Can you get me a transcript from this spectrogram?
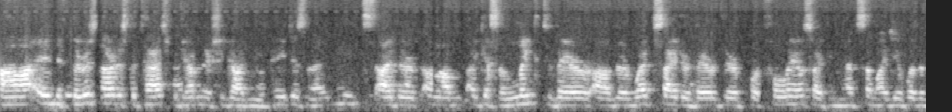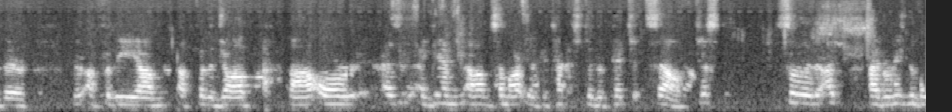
And if there is an artist attached, but you haven't actually got any pages, then I need either, um, I guess, a link to their their website or their their portfolio, so I can have some idea whether they're they're up for the um, up for the job, uh, or as again um, some artwork attached to the pitch itself, just so I, I have a reasonable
